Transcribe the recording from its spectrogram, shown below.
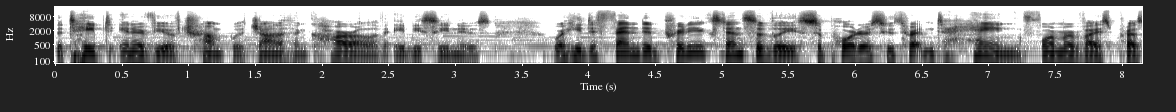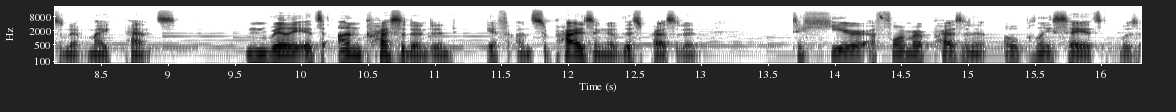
the taped interview of Trump with Jonathan Karl of ABC News, where he defended pretty extensively supporters who threatened to hang former Vice President Mike Pence. And really, it's unprecedented, if unsurprising, of this president to hear a former president openly say it was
